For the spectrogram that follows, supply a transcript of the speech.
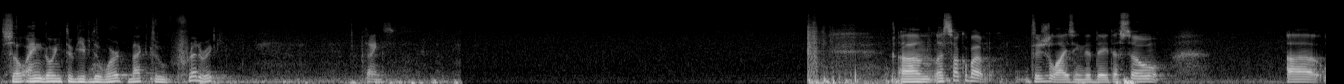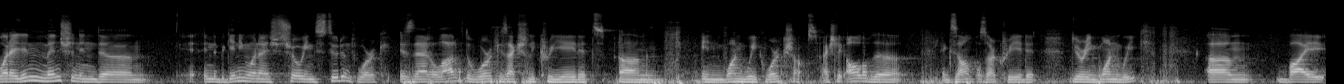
So I'm going to give the word back to Frederick. Thanks. Um, let's talk about visualizing the data. So uh, what I didn't mention in the in the beginning when I was showing student work is that a lot of the work is actually created um, in one week workshops. Actually, all of the examples are created during one week um, by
